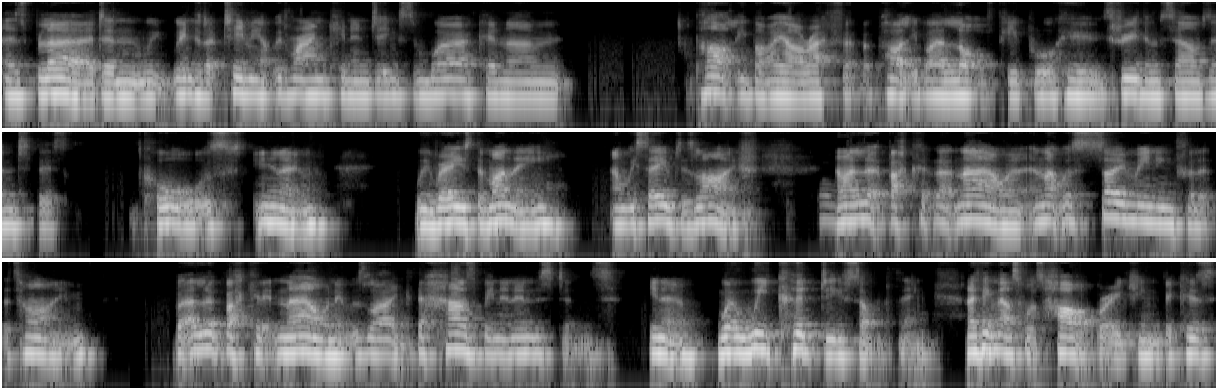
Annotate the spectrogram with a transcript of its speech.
as Blurred, and we, we ended up teaming up with Rankin and doing some work, and um, partly by our effort, but partly by a lot of people who threw themselves into this cause. You know, we raised the money and we saved his life. And I look back at that now, and, and that was so meaningful at the time. But I look back at it now, and it was like there has been an instance, you know, where we could do something. And I think that's what's heartbreaking because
